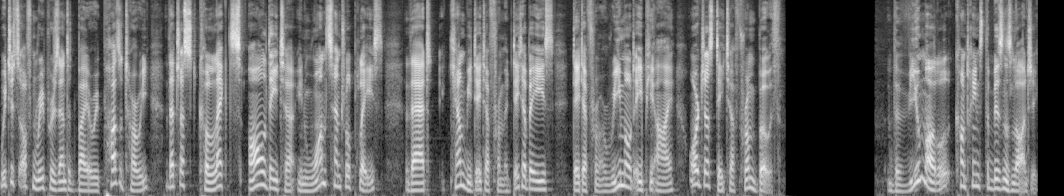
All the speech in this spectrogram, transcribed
which is often represented by a repository that just collects all data in one central place that can be data from a database, data from a remote API, or just data from both. The view model contains the business logic.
